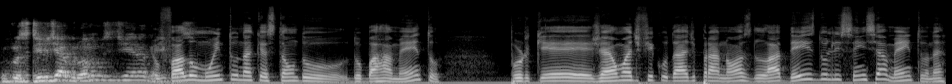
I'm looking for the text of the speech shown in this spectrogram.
Inclusive de agrônomos e de engenheiro Eu falo muito na questão do, do barramento, porque já é uma dificuldade para nós lá desde o licenciamento, né?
